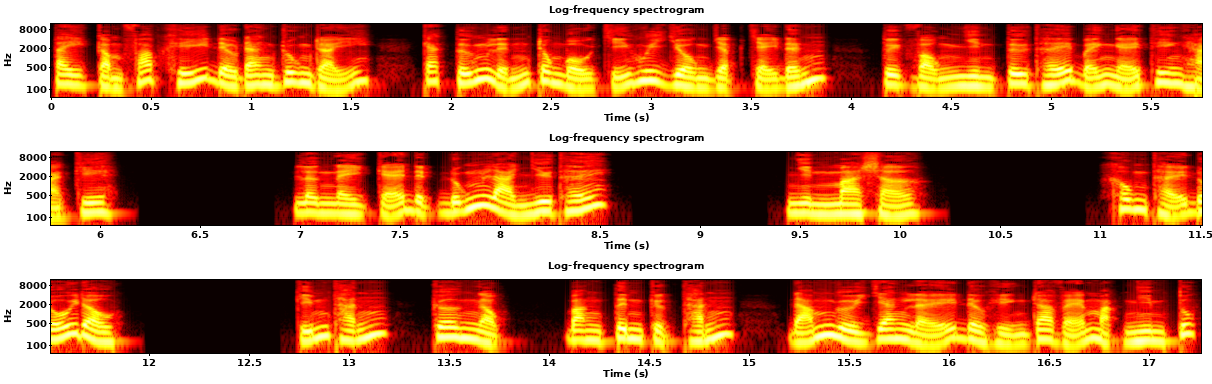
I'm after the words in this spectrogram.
tay cầm pháp khí đều đang run rẩy, các tướng lĩnh trong bộ chỉ huy dồn dập chạy đến, tuyệt vọng nhìn tư thế bể nghệ thiên hạ kia. Lần này kẻ địch đúng là như thế. Nhìn mà sợ. Không thể đối đầu. Kiếm thánh, cơ ngọc, băng tinh cực thánh, đám người gian lễ đều hiện ra vẻ mặt nghiêm túc.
